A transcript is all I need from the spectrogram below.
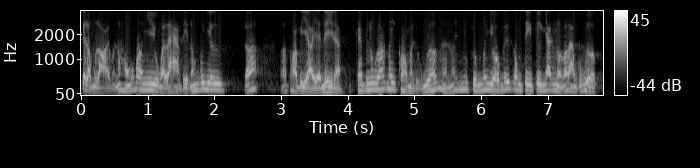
cái đồng lòi mà nó không có bao nhiêu mà làm thì nó không có dư. Đó đó, thôi bây giờ giờ đi nè. Cái lúc đó mấy con mình cũng lớn rồi nó nói chung nó vô mấy công ty tư nhân rồi nó làm cũng được.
